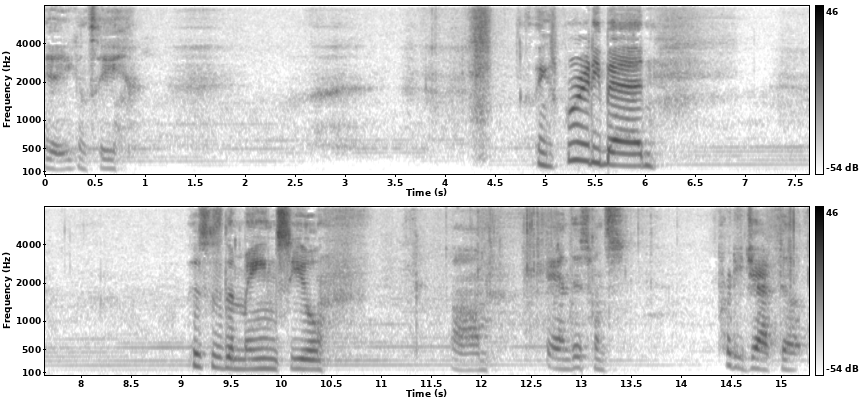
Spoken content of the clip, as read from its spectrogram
Yeah, you can see. I think it's pretty bad. This is the main seal. Um, and this one's pretty jacked up.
